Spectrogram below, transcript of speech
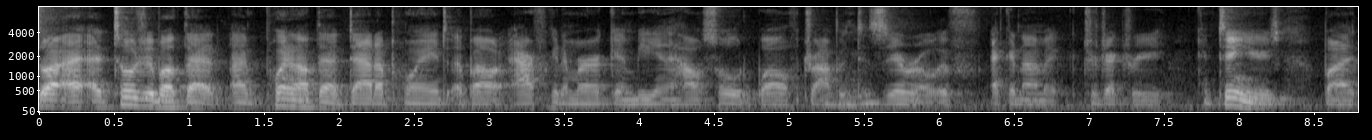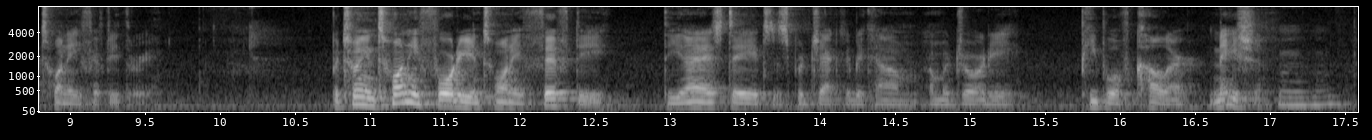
so I, I, told you about that. I pointed out that data point about African American median household wealth dropping mm-hmm. to zero if economic trajectory continues by 2053. Between 2040 and 2050, the United States is projected to become a majority people of color nation. Mm-hmm.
